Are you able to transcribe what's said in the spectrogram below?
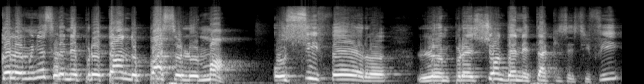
que le ministre ne prétende pas seulement aussi faire euh, l'impression d'un État qui se suffit,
